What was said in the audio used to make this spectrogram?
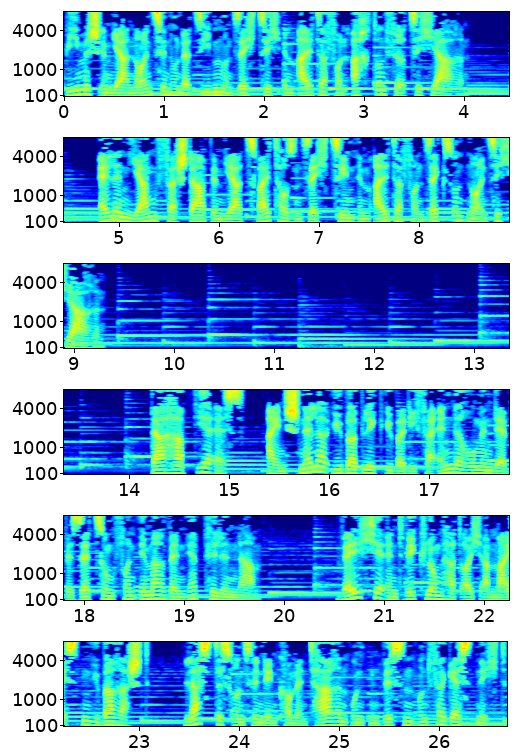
Beamish im Jahr 1967 im Alter von 48 Jahren. Alan Young verstarb im Jahr 2016 im Alter von 96 Jahren. Da habt ihr es. Ein schneller Überblick über die Veränderungen der Besetzung von immer wenn er Pillen nahm. Welche Entwicklung hat euch am meisten überrascht? Lasst es uns in den Kommentaren unten wissen und vergesst nicht,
